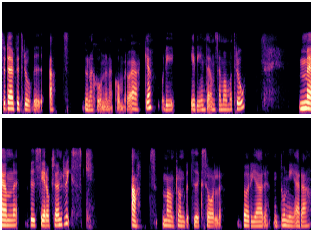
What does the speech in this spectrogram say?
Så därför tror vi att donationerna kommer att öka och det är vi inte ensamma om att tro. Men vi ser också en risk att man från butikshåll börjar donera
